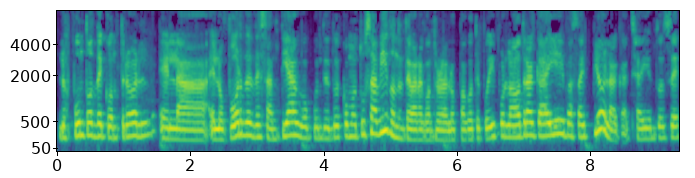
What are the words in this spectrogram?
los puntos de control en, la, en los bordes de Santiago, ponte tú, es como tú sabís dónde te van a controlar los pacos, te podéis por la otra calle y pasáis piola, ¿cachai? Entonces,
